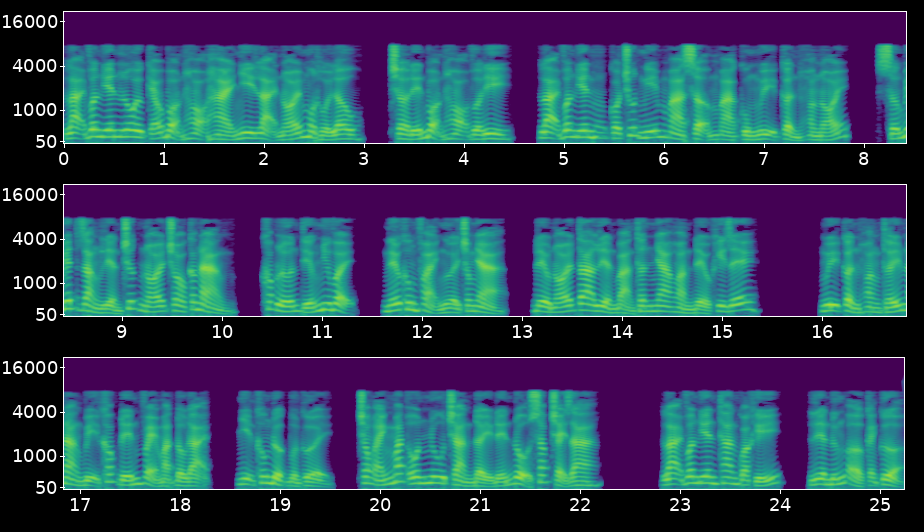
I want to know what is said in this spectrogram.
lại Vân Yên lôi kéo bọn họ hài nhi lại nói một hồi lâu, chờ đến bọn họ vừa đi, lại Vân Yên có chút nghĩ mà sợ mà cùng Ngụy Cẩn Hoàng nói, sớm biết rằng liền trước nói cho các nàng, khóc lớn tiếng như vậy, nếu không phải người trong nhà, đều nói ta liền bản thân nha hoàn đều khi dễ. Ngụy Cẩn Hoàng thấy nàng bị khóc đến vẻ mặt đầu đại, nhịn không được buồn cười, trong ánh mắt ôn nhu tràn đầy đến độ sắp chảy ra. Lại Vân Yên than quá khí, liền đứng ở cạnh cửa,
